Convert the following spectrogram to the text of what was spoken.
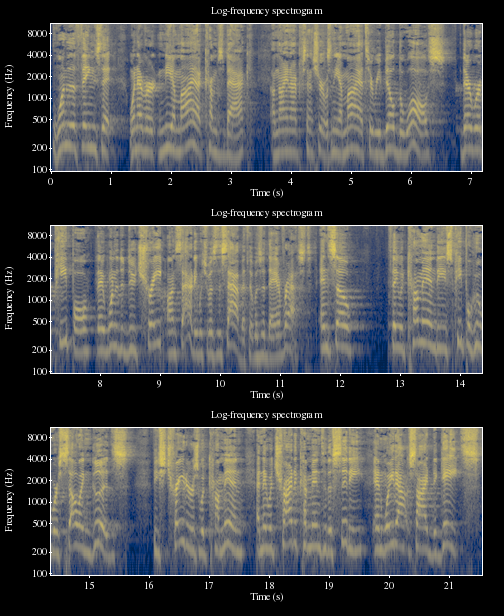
One of the things that whenever Nehemiah comes back, I'm 99% sure it was Nehemiah to rebuild the walls, there were people, they wanted to do trade on Saturday, which was the Sabbath. It was a day of rest. And so they would come in, these people who were selling goods, these traders would come in and they would try to come into the city and wait outside the gates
